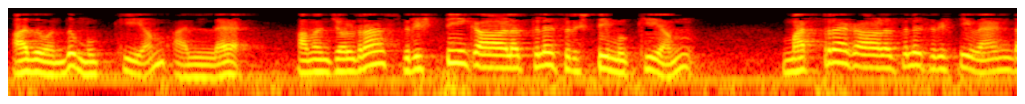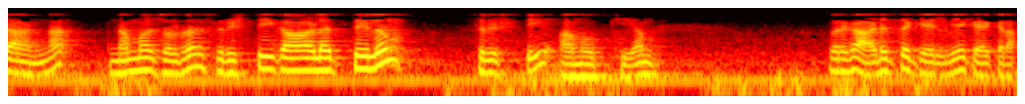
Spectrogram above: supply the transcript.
அது வந்து முக்கியம் அல்ல. அவன் சொல்றான் சிருஷ்டி காலத்துல சிருஷ்டி முக்கியம். மற்ற காலத்துல சிருஷ்டி வேண்டான்னா நம்ம சொல்றோம் சிருஷ்டி காலத்திலும் சிருஷ்டி அமுக்கியம். பிறகு அடுத்த கேள்வியை கேட்கிறான்.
